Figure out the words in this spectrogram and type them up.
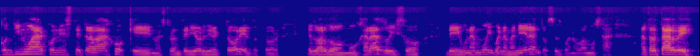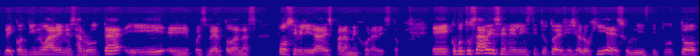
continuar con este trabajo que nuestro anterior director, el doctor Eduardo Monjaraz, lo hizo de una muy buena manera. Entonces, bueno, vamos a, tratar de, continuar en esa ruta y eh, pues ver todas las posibilidades para mejorar esto. Eh, como tú sabes, en el Instituto de Fisiología es un instituto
